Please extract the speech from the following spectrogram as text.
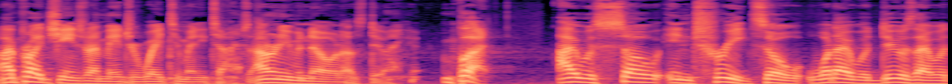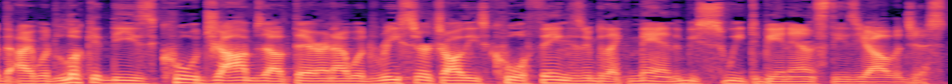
I probably changed my major way too many times. I don't even know what I was doing. But I was so intrigued. So what I would do is I would I would look at these cool jobs out there and I would research all these cool things and be like, man, it'd be sweet to be an anesthesiologist.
